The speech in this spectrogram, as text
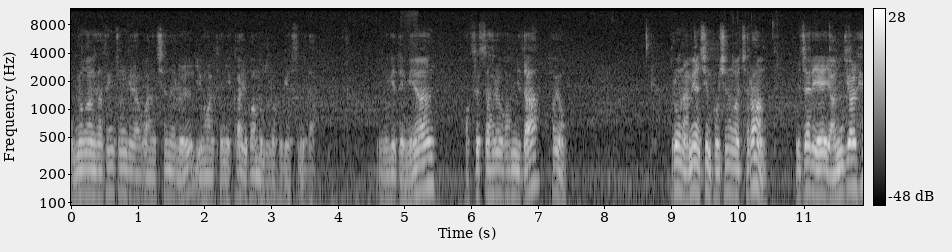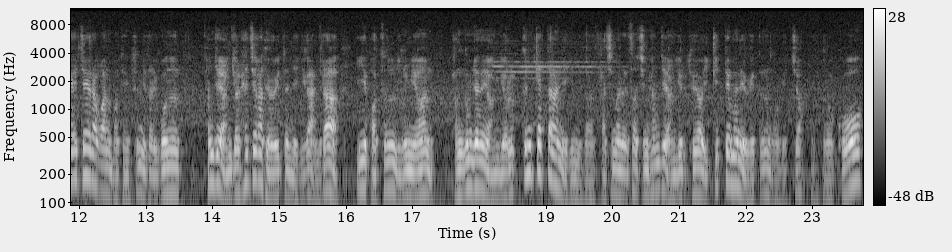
운명강의사 생존기라고 하는 채널을 이용할 테니까 이거 한번 눌러 보겠습니다. 누르게 되면 액세스 하려고 합니다. 허용. 그러고 나면 지금 보시는 것처럼 이 자리에 연결 해제라고 하는 버튼이 있습니다. 이거는 현재 연결 해제가 되어 있던 얘기가 아니라 이 버튼을 누르면 방금 전에 연결을 끊겠다는 얘기입니다. 다시 말해서 지금 현재 연결이 되어 있기 때문에 여기 뜨는 거겠죠. 네, 그렇고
